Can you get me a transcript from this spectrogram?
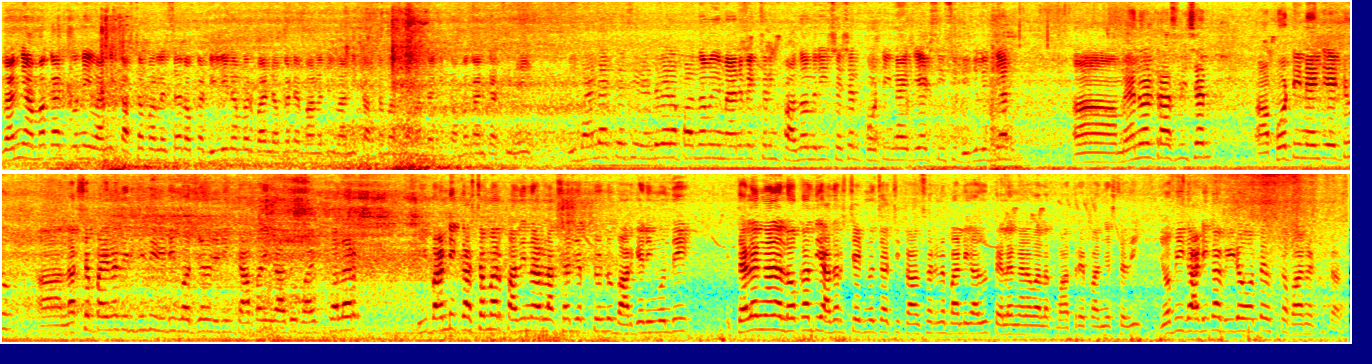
ఇవన్నీ అమ్మకానికి ఉన్నాయి ఇవన్నీ కస్టమర్లు సార్. ఒక ఢిల్లీ నెంబర్ బండి ఒకటే మనది ఇవన్నీ కస్టమర్లు మన దగ్గరికి అమ్మకానికి వచ్చినాయి. ఈ బండి వచ్చేసి రెండు వేల పంతొమ్మిది మ్యానుఫ్యాక్చరింగ్ పంతొమ్మిది registration fourteen ninety eight CC diesel engine manual transmission fourteen ninety eight lakh పైన తిరిగింది. రీడింగ్ ఒరిజినల్ రీడింగ్ కంపెనీ కాదు వైట్ కలర్ ఈ బండి కస్టమర్ పదిన్నర లక్షలు చెప్తుండు బార్గెనింగ్ ఉంది. తెలంగాణ లోకల్ది అదర్ స్టేట్ నుంచి వచ్చి ట్రాన్స్ఫర్ అయిన బండి కాదు తెలంగాణ వాళ్ళకి మాత్రమే పనిచేస్తుంది. జోబీ గాడిగా వీడియో అవుతే ఉస్క బాగానట్టుతారు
